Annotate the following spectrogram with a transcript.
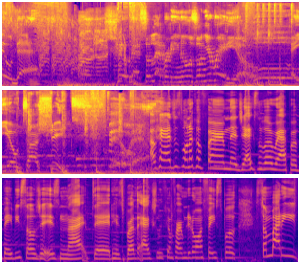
Spill that. Spill that celebrity news on your radio. Hey, yo, Tashiks. Spill that. Okay, I just want to confirm that Jacksonville rapper Baby Soulja is not dead. His brother actually confirmed it on Facebook. Somebody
